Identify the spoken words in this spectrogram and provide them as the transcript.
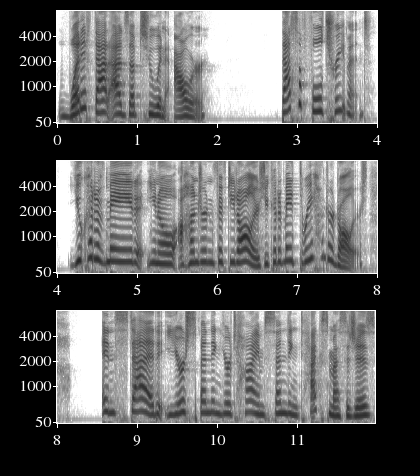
What if that adds up to an hour? That's a full treatment. You could have made, you know, $150. You could have made $300. Instead, you're spending your time sending text messages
